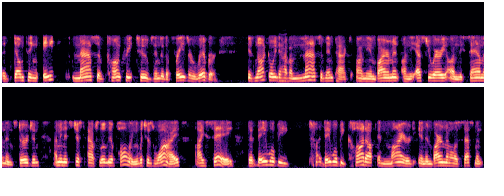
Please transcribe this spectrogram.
that dumping eight massive concrete tubes into the Fraser River is not going to have a massive impact on the environment, on the estuary, on the salmon and sturgeon? I mean, it's just absolutely appalling, which is why I say that they will be they will be caught up and mired in environmental assessment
